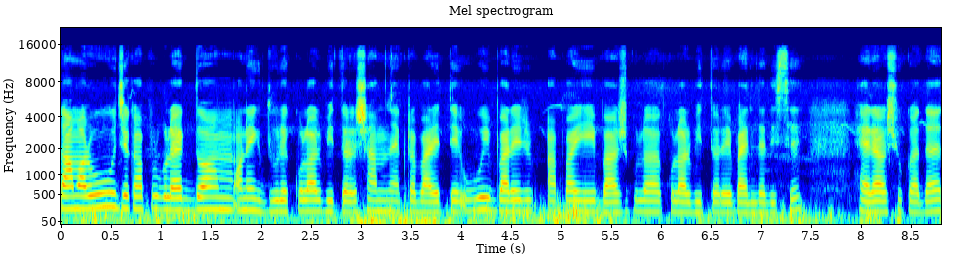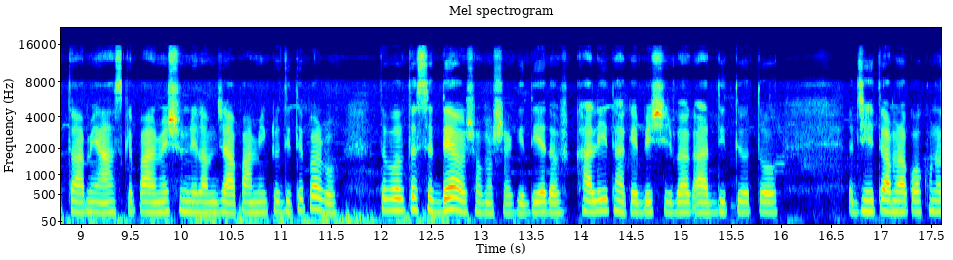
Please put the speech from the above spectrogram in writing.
তো আমার ও যে কাপড়গুলো একদম অনেক দূরে কোলার ভিতরে, সামনে একটা বাড়িতে ওই বাড়ির আপাই এই বাঁশগুলা কোলার ভিতরে বাইন্দা দিছে হেরাও শুকা দেয়। তো আমি আজকে পারমিশন নিলাম, যে আপা আমি একটু দিতে পারব? তো বলতেছে, দেও, সমস্যা কি? দিয়ে দাও। খালি থাকে বেশিরভাগ। আর দ্বিতীয়ত, যেহেতু আমরা কখনো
